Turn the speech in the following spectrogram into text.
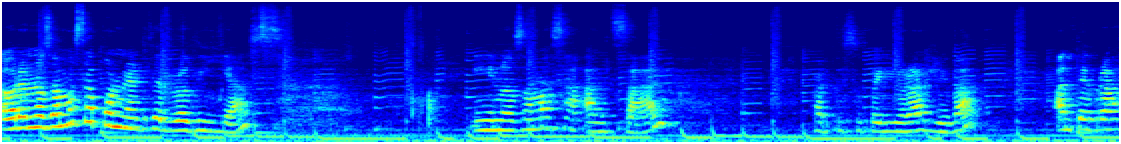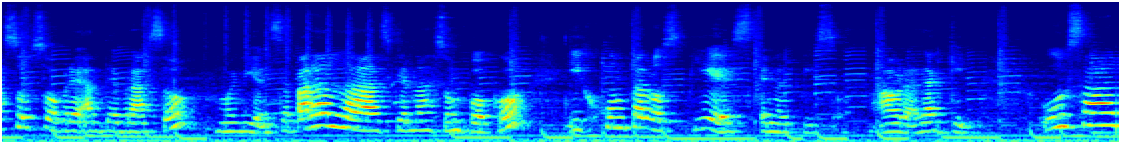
Ahora nos vamos a poner de rodillas y nos vamos a alzar, parte superior arriba, antebrazo sobre antebrazo. Muy bien, separa las piernas un poco y junta los pies en el piso. Ahora, de aquí, usa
